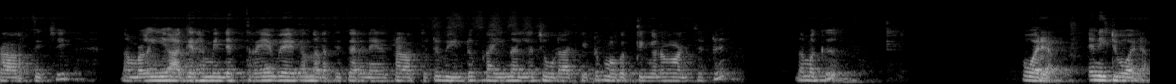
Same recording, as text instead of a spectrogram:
പ്രാർത്ഥിച്ച് നമ്മൾ ഈ ആഗ്രഹമിന്റെ എത്രയും വേഗം നടത്തി തരണേ പ്രാർത്ഥിച്ചിട്ട് വീണ്ടും കൈ നല്ല ചൂടാക്കിയിട്ട് മുഖത്തിങ്ങനെ കാണിച്ചിട്ട് നമുക്ക് പോരാം എണീറ്റ് പോരാം.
